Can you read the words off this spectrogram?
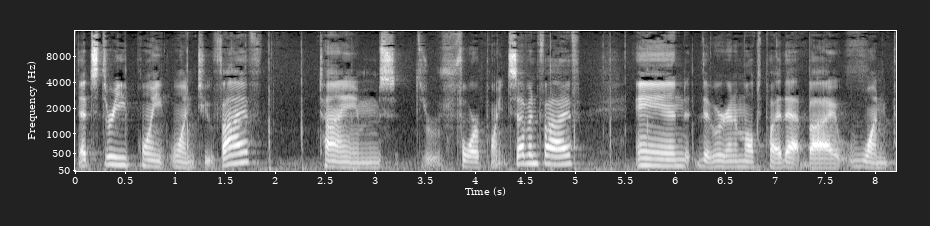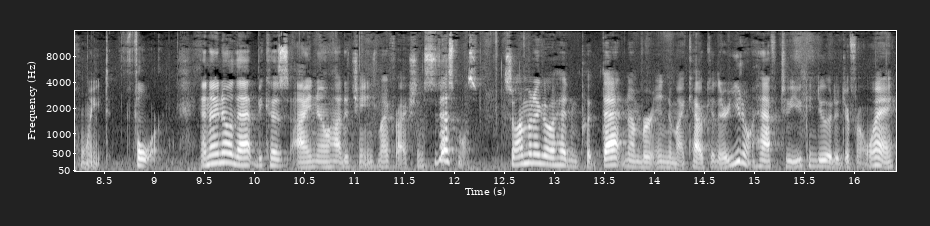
That's 3.125 times 4.75, and that we're going to multiply that by 1.4. And I know that because I know how to change my fractions to decimals. So I'm going to go ahead and put that number into my calculator. You don't have to, you can do it a different way.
